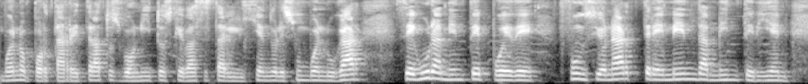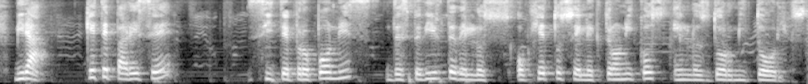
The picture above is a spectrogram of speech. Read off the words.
bueno, portarretratos bonitos que vas a estar eligiéndoles un buen lugar, seguramente puede funcionar tremendamente bien. Mira, ¿qué te parece si te propones despedirte de los objetos electrónicos en los dormitorios?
